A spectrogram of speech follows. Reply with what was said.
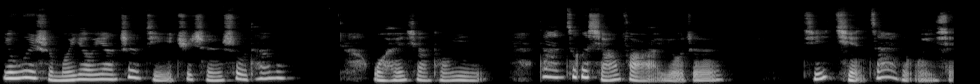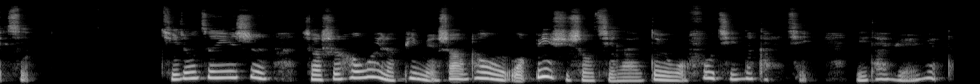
又为什么要让自己去承受它呢？我很想同意你，但这个想法有着其潜在的危险性。其中之一是，小时候为了避免伤痛，我必须收起来对我父亲的感情。离他远远的，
